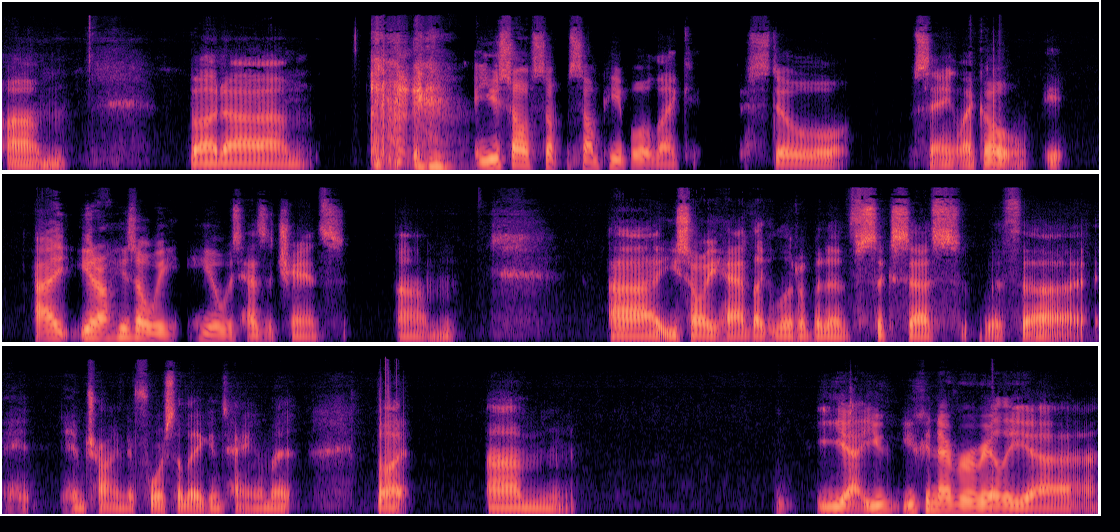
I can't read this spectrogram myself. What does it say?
Um, but um, you saw some some people like still saying like, oh, I you know he's always he always has a chance. Um, uh, you saw he had like a little bit of success with uh, him trying to force a leg entanglement, but um, yeah, you you can never really uh,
